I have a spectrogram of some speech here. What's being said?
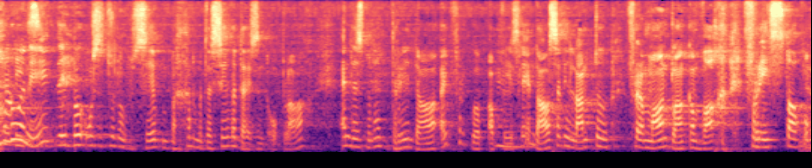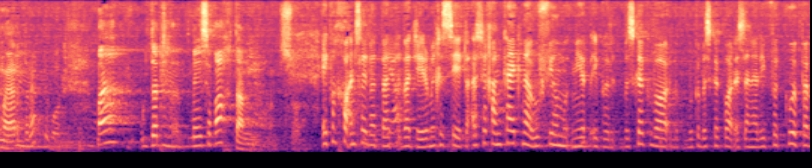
glo nie, ons het tot op begin met 'n 7000 oplaag en dis binne 3 dae uitverkoop obviously en daar sit die land toe vir 'n maand lank en wag vir om herdruk te word. Maar dat mense wag dan so. Ek wil gou aansluit wat wat wat Jeremy gesê het. As jy gaan kyk na hoeveel meer beskikbaar boeke beskikbaar is en na die verkope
